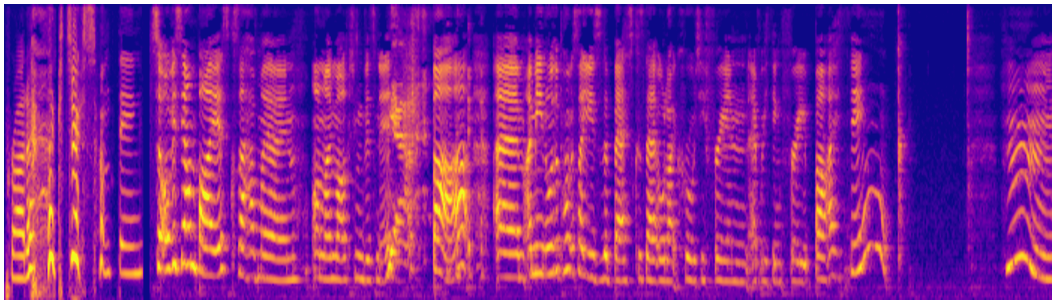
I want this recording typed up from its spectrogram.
product or something. So obviously I'm biased because I have my own online marketing business. Yeah. But um, I mean, all the products I use are the best because they're all like cruelty free and everything free. But I think Hmm,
